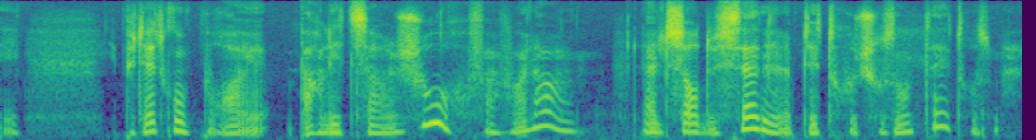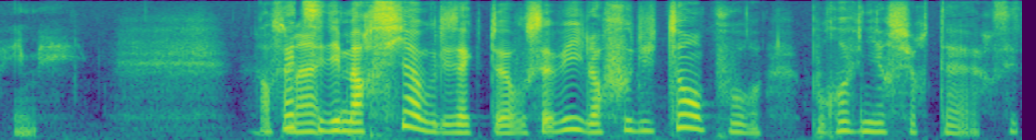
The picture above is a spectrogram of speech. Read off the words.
Et, et peut-être qu'on pourra parler de ça un jour. Enfin voilà. Là, elle sort de scène, elle a peut-être autre chose en tête, Rosemary. Mais en fait, c'est des martiens, vous, les acteurs. Vous savez, il leur faut du temps pour, pour revenir sur Terre. C'est-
